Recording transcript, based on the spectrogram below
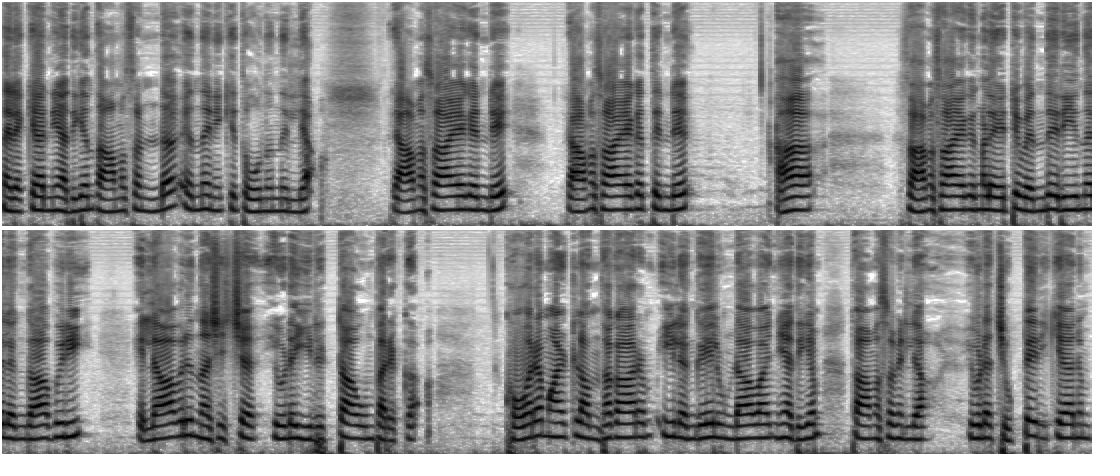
നിലയ്ക്കാൻ ഇനി അധികം താമസമുണ്ട് എന്ന് എനിക്ക് തോന്നുന്നില്ല. രാമസായകന്റെ രാമസായകത്തിന്റെ ആ സാമസായകങ്ങളേറ്റ് വെന്തെരിയുന്ന ലങ്കാപുരി എല്ലാവരും നശിച്ച് ഇവിടെ ഇരുട്ടാവും പരക്കുക. ഘോരമായിട്ടുള്ള അന്ധകാരം ഈ ലങ്കയിൽ ഉണ്ടാവാൻ ഇനി അധികം താമസമില്ല. ഇവിടെ ചുട്ടരിക്കാനും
